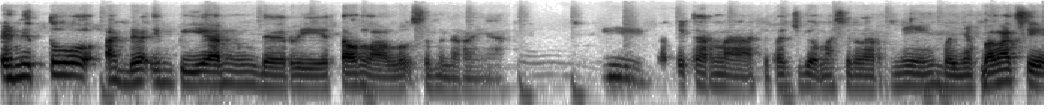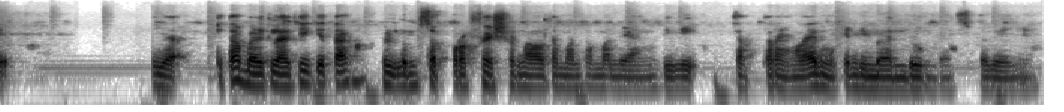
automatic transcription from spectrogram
Ini tuh ada impian dari tahun lalu sebenarnya. hmm. Tapi karena kita juga masih learning, banyak banget sih. Ya, kita balik lagi kita belum seprofesional teman-teman yang di chapter yang lain, mungkin di Bandung dan sebagainya.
